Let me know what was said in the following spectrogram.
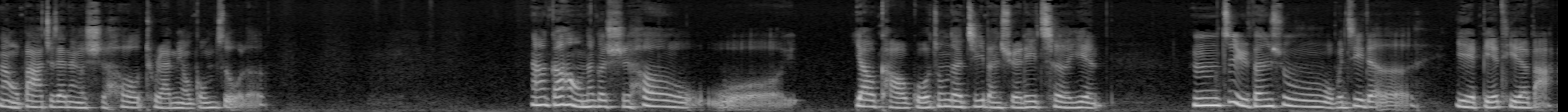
那我爸就在那个时候突然没有工作了。那刚好那个时候我要考国中的基本学历测验，嗯，至于分数我不记得了，也别提了吧。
